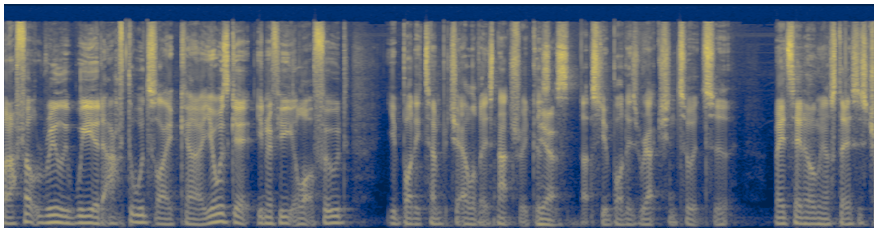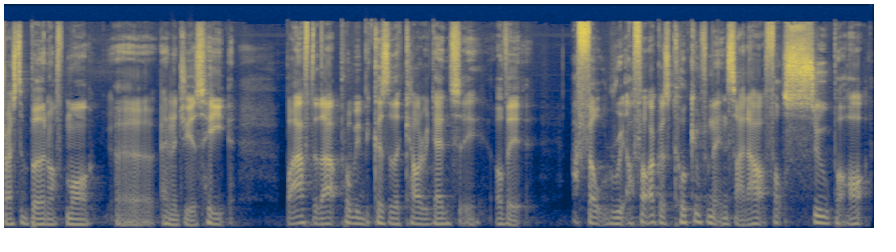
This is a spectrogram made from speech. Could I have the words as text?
But I felt really weird afterwards. Like uh, you always get, you know, if you eat a lot of food, your body temperature elevates naturally because Yeah. that's, that's your body's reaction to it to maintain homeostasis. Tries to burn off more uh, energy as heat. But after that, probably because of the calorie density of it, I felt re- I felt like I was cooking from the inside out. I felt super hot.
